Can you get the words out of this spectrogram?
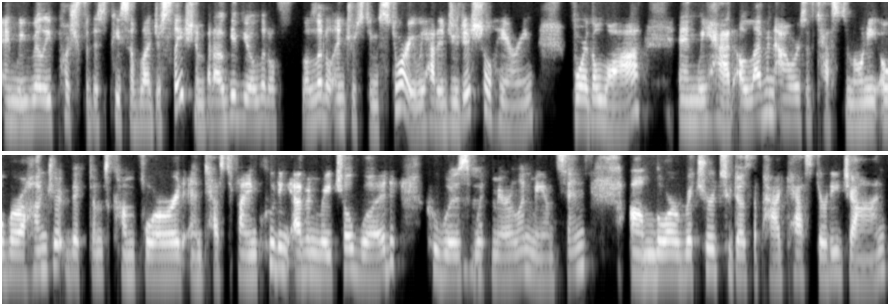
and we really pushed for this piece of legislation. But I'll give you a little, a little interesting story. We had a judicial hearing for the law and we had 11 hours of testimony. Over 100 victims come forward and testify, including Evan Rachel Wood, who was mm-hmm. with Marilyn Manson, um, Laura Richards, who does the podcast Dirty John.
